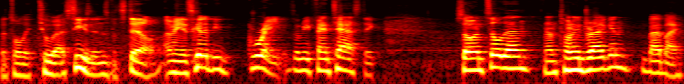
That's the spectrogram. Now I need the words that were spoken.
it's only two uh, seasons, but still, I mean, it's gonna be great. It's gonna be fantastic. So until then, I'm Tony Dragon. Bye bye.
